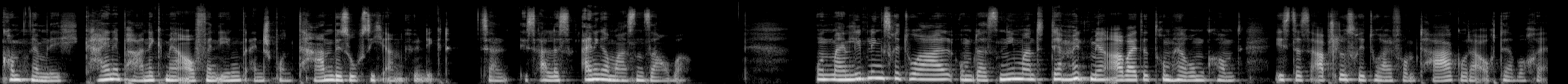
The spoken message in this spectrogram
kommt nämlich keine Panik mehr auf, wenn irgendein Spontanbesuch sich ankündigt. Ist alles einigermaßen sauber. Und mein Lieblingsritual, um das niemand, der mit mir arbeitet, drumherum kommt, ist das Abschlussritual vom Tag oder auch der Woche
